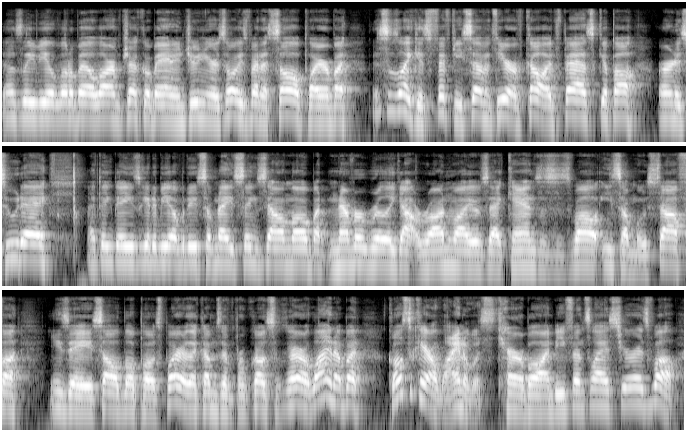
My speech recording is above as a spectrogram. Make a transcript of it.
does leave you a little bit alarmed. Chuck O'Bannon Jr. has always been a solid player, but this is like his 57th year of college basketball. Ernest Udeh, I think that he's going to be able to do some nice things down low, but never really got run while he was at Kansas as well. Essam Mostafa, He's a solid low post player that comes in from Coastal Carolina, but Coastal Carolina was terrible on defense last year as well.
